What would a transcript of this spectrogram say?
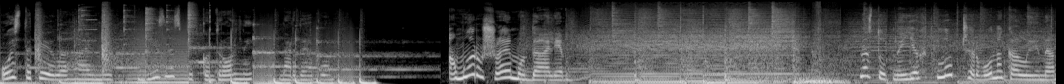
Ось такий легальний бізнес підконтрольний нардепу. А ми рушаємо далі. Наступний яхт-клуб Червона калина.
